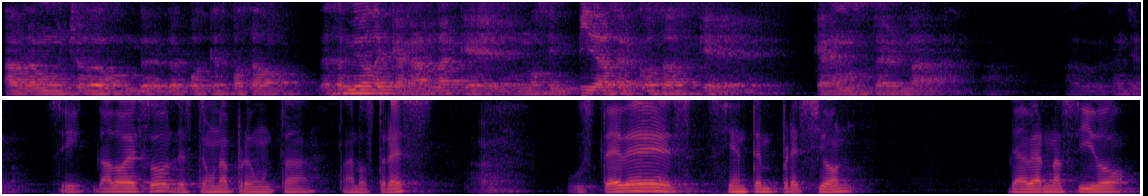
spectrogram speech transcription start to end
habla mucho de- de- del podcast pasado, de ese miedo de cagarla que nos impida hacer cosas que queremos hacer en la a- adolescencia, ¿no? Sí, dado eso, les tengo una pregunta a los tres. ¿Ustedes sienten presión de haber nacido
